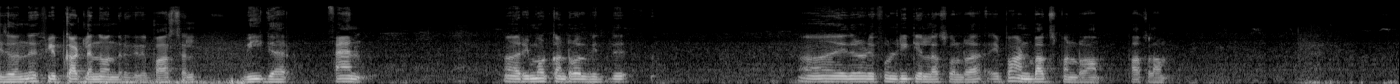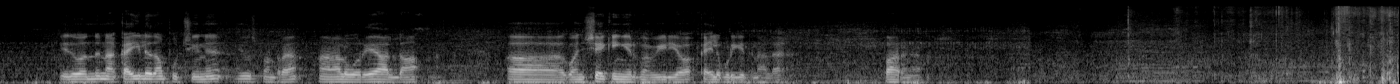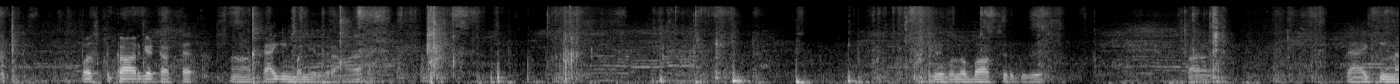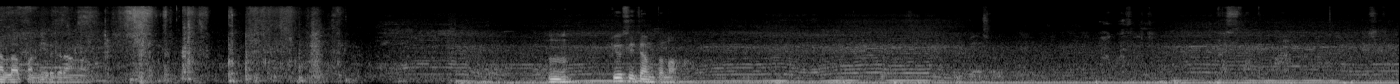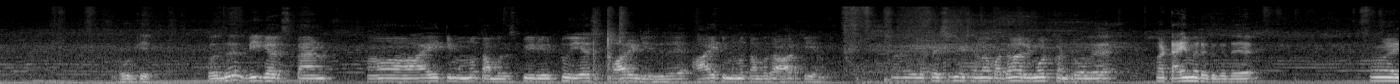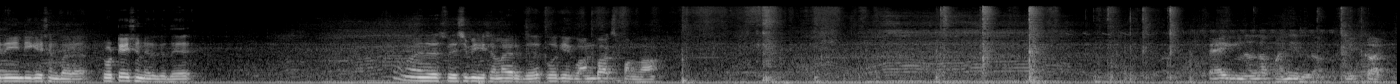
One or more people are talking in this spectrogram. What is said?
இது வந்து ஃப்ளிப்கார்ட்லேருந்து வந்திருக்குது பார்சல் வீகர் ஃபேன் ரிமோட் கண்ட்ரோல் வித்து இதனுடைய ஃபுல் டீட்டெயிலாக சொல்கிறேன் இப்போ அன்பாக்ஸ் பண்ணுறோம் பார்க்கலாம். இது வந்து நான் கையில் தான் பிடிச்சின்னு யூஸ் பண்ணுறேன் அதனால் ஒரே ஆள் தான். கொஞ்சம் ஷேக்கிங் இருக்கும் வீடியோ கையில் பிடிக்கிறதுனால. பாருங்கள் ஃபஸ்ட்டு கார்கெட் அட்டை பேக்கிங் பண்ணியிருக்கிறாங்க இதுக்குள்ளே பாக்ஸ் இருக்குது. பேக்கிங் நல்லா பண்ணியிருக்கிறாங்க ம் பியூசி தான். பண்ணோம் ஓகே வந்து வீகர் ஸ்பேன் ஆயிரத்தி முந்நூற்றம்பது ஸ்பீடு டூ இயர்ஸ் வாரண்டி இருக்குது. ஆயிரத்தி முந்நூற்றம்பது ஆர்பிஎம் இதில் ஸ்பெசிஃபிகேஷன்லாம் பார்த்தோன்னா ரிமோட் கண்ட்ரோலு டைமர் இருக்குது. இது இண்டிகேஷன் பாரு ரொட்டேஷன் இருக்குது. இந்த ஸ்பெசிஃபிகேஷன்லாம் இருக்குது ஓகே அன்பாக்ஸ் பண்ணலாம். பேக்கிங் நல்லா பண்ணியிருக்கிறோம் ஃப்ளிப்கார்ட்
